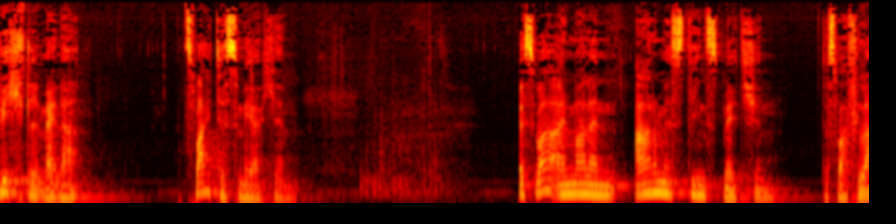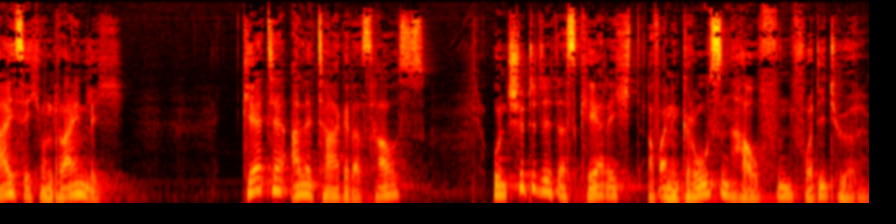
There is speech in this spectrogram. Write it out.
Wichtelmänner. Zweites Märchen. Es war einmal ein armes Dienstmädchen, das war fleißig und reinlich, kehrte alle Tage das Haus und schüttete das Kehricht auf einen großen Haufen vor die Türe.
